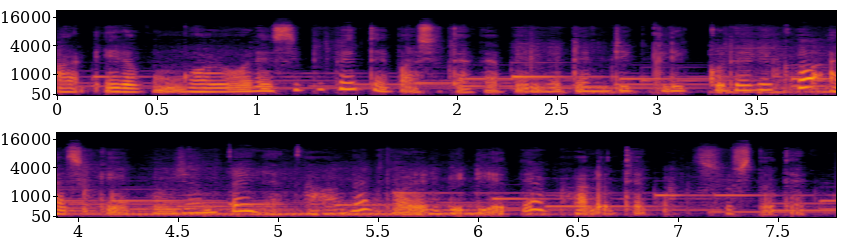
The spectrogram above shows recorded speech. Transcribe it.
আর এরকম ঘরোয়া রেসিপি পেতে পাশে থাকা বেল বাটনটি ক্লিক করে রেখো। আজকে এ পর্যন্তই, দেখা হবে পরের ভিডিওতে ভালো থেকো, সুস্থ থেকো।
